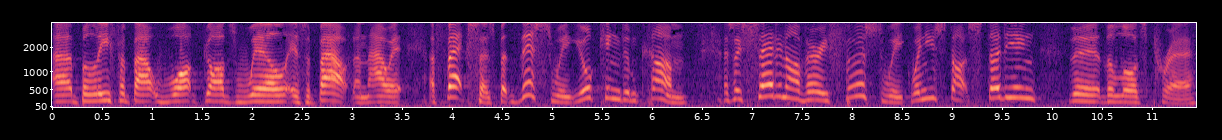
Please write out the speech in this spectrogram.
uh, belief about what God's will is about and how it affects us. But this week, Your Kingdom Come, as I said in our very first week, when you start studying the, the Lord's Prayer,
